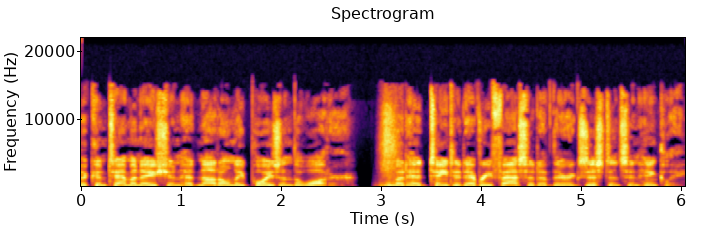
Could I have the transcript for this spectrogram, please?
The contamination had not only poisoned the water, but had tainted every facet of their existence in Hinkley.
